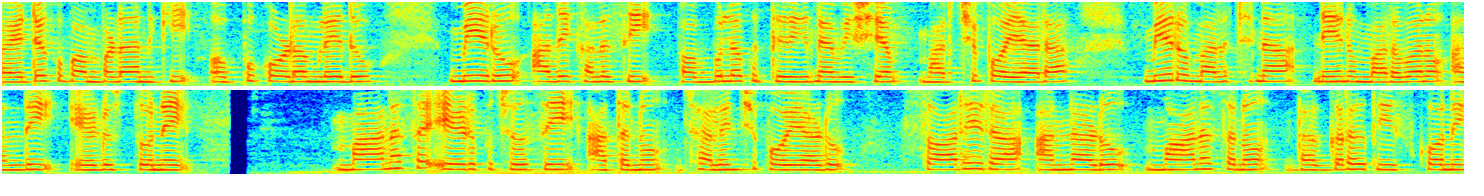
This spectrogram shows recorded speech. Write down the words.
బయటకు పంపడానికి ఒప్పుకోవడం లేదు? మీరు అది కలిసి పబ్బులకు తిరిగిన విషయం మర్చిపోయారా? మీరు మరచినా నేను మరవను అంది ఏడుస్తూనే. మానస ఏడుపు చూసి అతను చలించిపోయాడు. సారీరా అన్నాడు మానసను దగ్గరకు తీసుకొని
